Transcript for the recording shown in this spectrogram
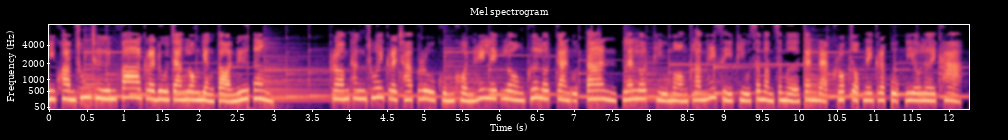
มีความชุ่มชื้นฝ้ากระดูจางลงอย่างต่อเนื่อง ร้อมทั้งช่วยกระชับรูขุมขนให้เล็กลงเพื่อลดการอุดตัน และลดผิวหมองคล้ำให้สีผิวสม่ำเสมอกันแบบครบจบในกระปุกเดียวเลยค่ะ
